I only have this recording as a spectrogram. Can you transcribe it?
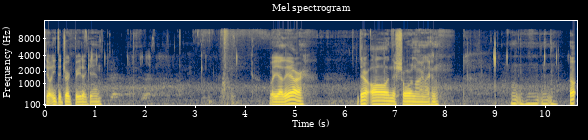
they'll eat the jerk bait again. But yeah, they are they're all in the shoreline. I can. Oh,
